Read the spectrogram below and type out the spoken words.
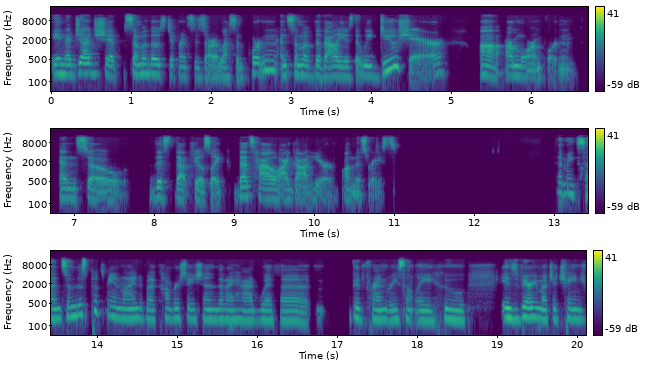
in a judgeship, some of those differences are less important, and some of the values that we do share uh, are more important. And so this that feels like that's how I got here on this race. That makes sense. And this puts me in mind of a conversation that I had with a good friend recently who is very much a change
